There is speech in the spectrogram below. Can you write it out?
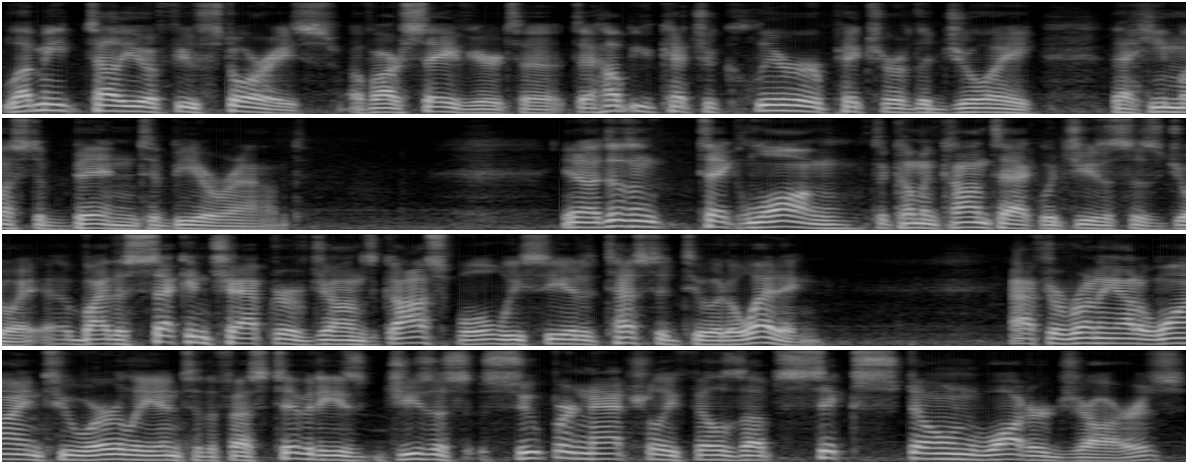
let me tell you a few stories of our Savior to, to help you catch a clearer picture of the joy that he must have been to be around. You know, it doesn't take long to come in contact with Jesus' joy. By the second chapter of John's Gospel, we see it attested to at a wedding. After running out of wine too early into the festivities, Jesus supernaturally fills up six stone water jars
